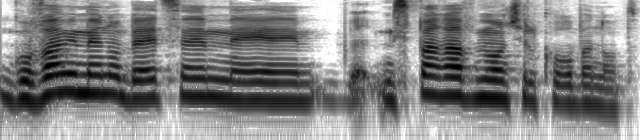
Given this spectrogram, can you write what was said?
גובה ממנו בעצם אה, מספר רב מאוד של קורבנות.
